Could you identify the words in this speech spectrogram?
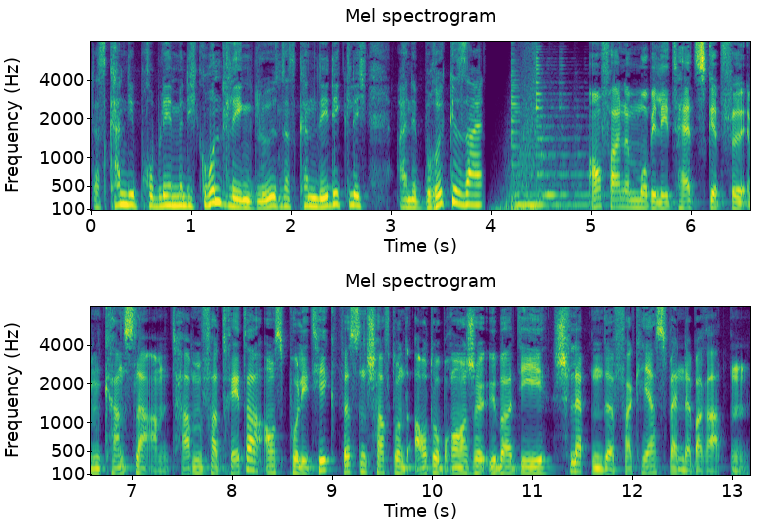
das kann die Probleme nicht grundlegend lösen. Das kann lediglich eine Brücke sein. Auf einem Mobilitätsgipfel im Kanzleramt haben Vertreter aus Politik, Wissenschaft und Autobranche über die schleppende Verkehrswende beraten.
